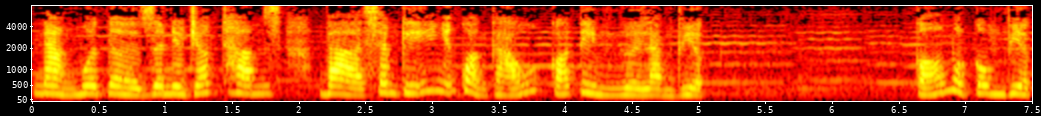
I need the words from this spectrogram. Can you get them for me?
Nàng mua tờ The New York Times và xem kỹ những quảng cáo có tìm người làm việc. Có một công việc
